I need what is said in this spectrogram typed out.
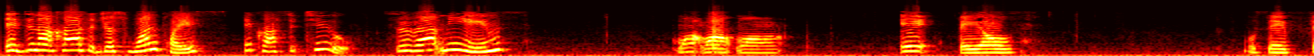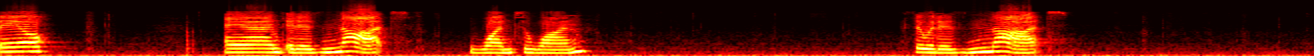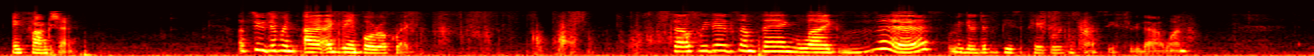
It did not cross at just one place, it crossed it two. So that means Wah, wah, wah. It fails. We'll say fail. And it is not one-to-one. So it is not a function. Let's do a different uh, example real quick. So if we did something like this, let me get a different piece of paper, we can kind of see through that one.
